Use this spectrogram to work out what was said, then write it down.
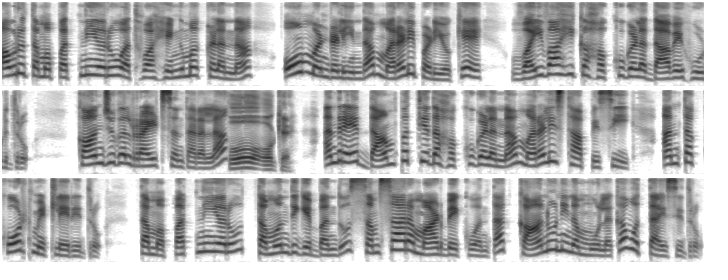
ಅವರು ತಮ್ಮ ಪತ್ನಿಯರು ಅಥವಾ ಹೆಣ್ಮಕ್ಕಳನ್ನ ಓಂ ಮಂಡಳಿಯಿಂದ ಮರಳಿ ಪಡೆಯೋಕೆ ವೈವಾಹಿಕ ಹಕ್ಕುಗಳ ದಾವೆ ಹೂಡಿದ್ರು. ಕಾಂಜುಗಲ್ ರೈಟ್ಸ್ ಅಂತಾರಲ್ಲ? ಓ ಓಕೆ. ಅಂದ್ರೆ ದಾಂಪತ್ಯದ ಹಕ್ಕುಗಳನ್ನ ಮರಳಿ ಸ್ಥಾಪಿಸಿ ಅಂತ ಕೋರ್ಟ್ ಮೆಟ್ಲೇರಿದ್ರು. ತಮ್ಮ ಪತ್ನಿಯರು ತಮ್ಮೊಂದಿಗೆ ಬಂದು ಸಂಸಾರ ಮಾಡಬೇಕು ಅಂತ ಕಾನೂನಿನ ಮೂಲಕ ಒತ್ತಾಯಿಸಿದ್ರು.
